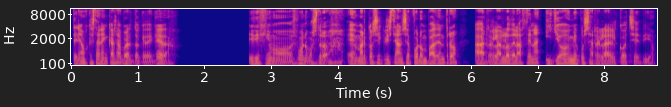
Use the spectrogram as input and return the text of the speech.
teníamos que estar en casa por el toque de queda. Y dijimos, bueno, vosotros, eh, Marcos y Cristian se fueron para adentro a arreglar lo de la cena y yo me puse a arreglar el coche, tío.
